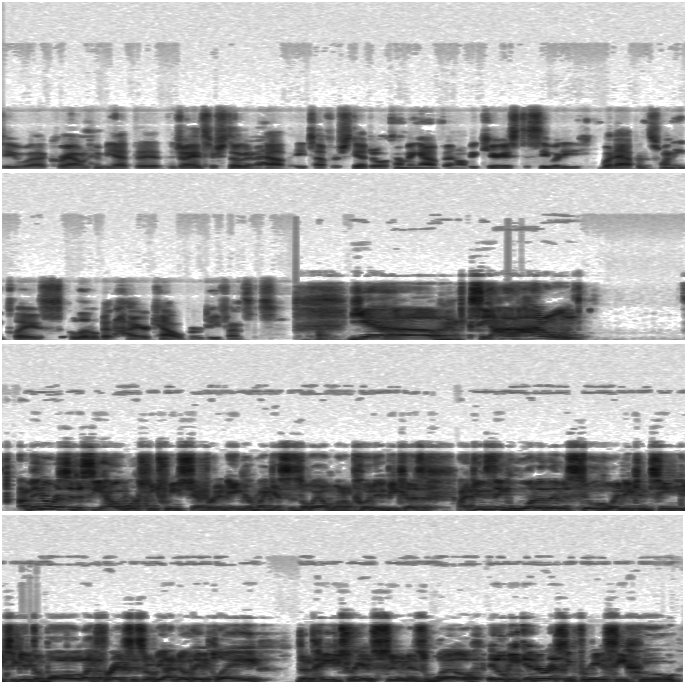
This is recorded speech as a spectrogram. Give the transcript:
to uh, crown him yet. The, the Giants are still going to have a tougher schedule coming up, and I'll be curious to see what he what happens when he plays a little bit higher caliber defenses. Yeah, uh, see, I, I don't. I'm interested to see how it works between Shepard and Engram, I guess is the way I want to put it, because I do think one of them is still going to continue to get the ball. Like, for instance, it'll be, I know they play the Patriots soon as well. It'll be interesting for me to see who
